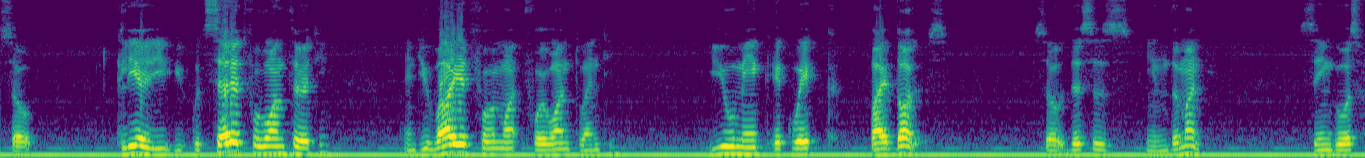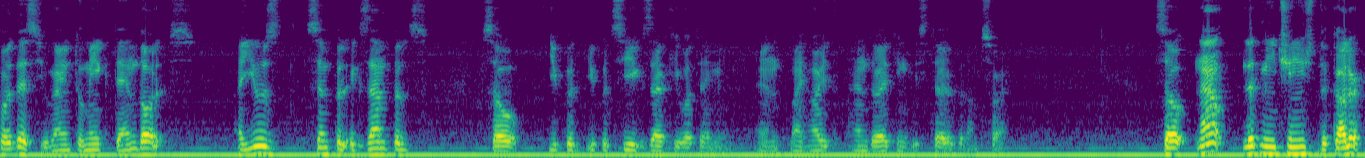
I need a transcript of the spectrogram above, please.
so clearly you could sell it for 130 and you buy it for for 120 you make a quick five dollars. So this is in the money. Same goes for this you're going to make ten dollars. I used simple examples so you could you could see exactly what I mean. And my handwriting is terrible I'm sorry. So now let me change the color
